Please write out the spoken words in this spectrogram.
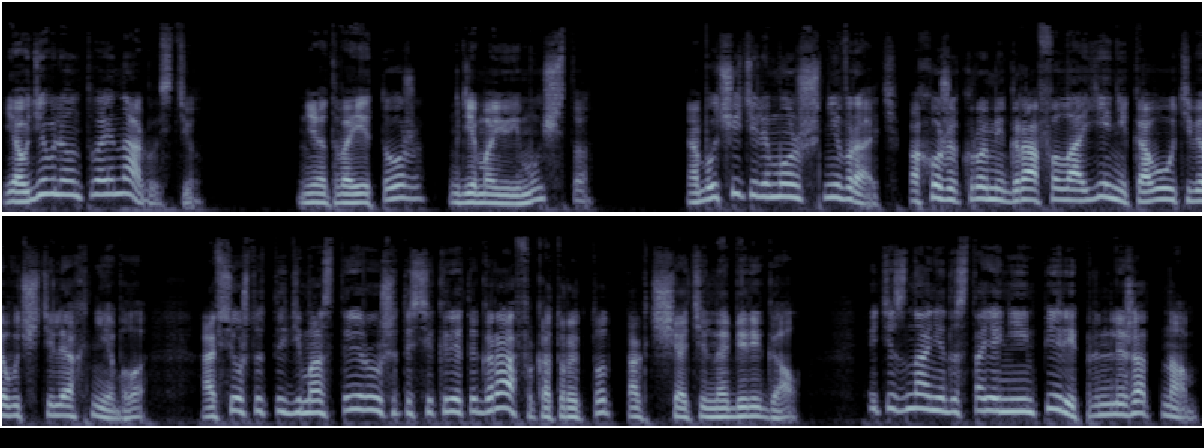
Я удивлен твоей наглостью. Я твоей тоже. Где мое имущество? Об учителе можешь не врать. Похоже, кроме графа Лае никого у тебя в учителях не было. А все, что ты демонстрируешь, это секреты графа, которые тот так тщательно оберегал. Эти знания достояния империи принадлежат нам.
